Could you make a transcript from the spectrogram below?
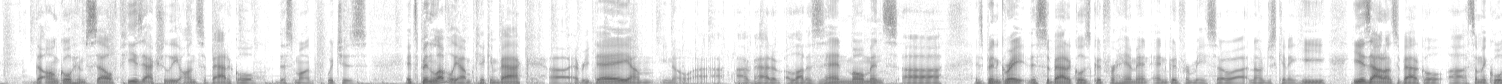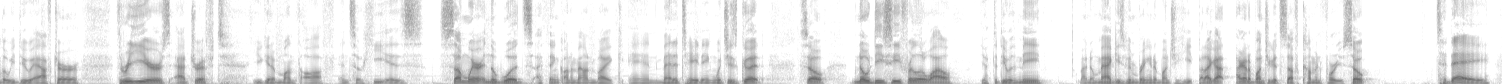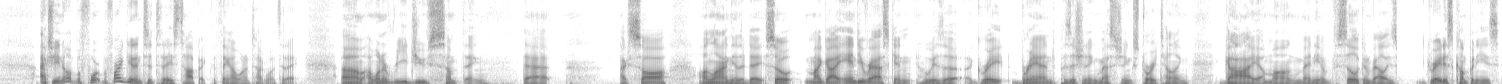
the uncle himself, he is actually on sabbatical this month, which is it's been lovely. I'm kicking back uh, every day. I'm, you know, I, have had a, a, lot of Zen moments. Uh, it's been great. This sabbatical is good for him and, and good for me. So uh, no, I'm just kidding. He he is out on sabbatical. Uh, something cool that we do after three years at Drift, you get a month off, and so he is somewhere in the woods, I think, on a mountain bike and meditating, which is good. So no DC for a little while. You have to deal with me. I know Maggie's been bringing a bunch of heat, but I got I got a bunch of good stuff coming for you. So today, actually, you know what? Before before I get into today's topic, the thing I want to talk about today, um, I want to read you something that I saw online the other day. So my guy Andy Raskin, who is a, a great brand positioning, messaging, storytelling guy among many of Silicon Valley's greatest companies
